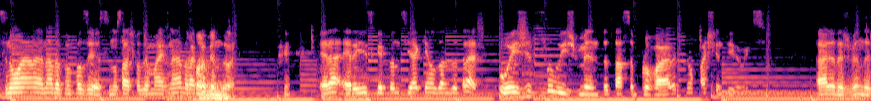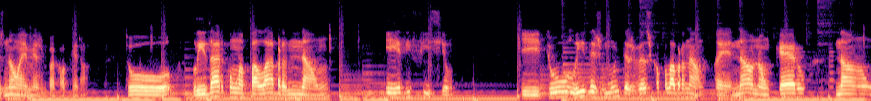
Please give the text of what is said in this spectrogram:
se não há nada para fazer, se não sabes fazer mais nada, vai para o vendedor. Era, era isso que acontecia aqui há uns anos atrás. Hoje, felizmente, está-se a provar que não faz sentido isso. A área das vendas não é mesmo para qualquer um. Tu lidar com a palavra não é difícil. E tu lidas muitas vezes com a palavra não. É não, não quero, não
